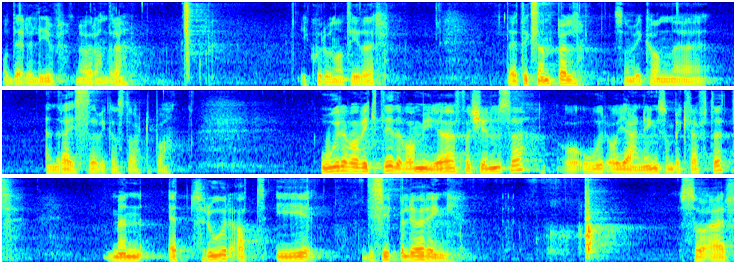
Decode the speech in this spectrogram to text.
å dele liv med hverandre i koronatider. Det er et eksempel som vi kan, eh, en reise vi kan starte på. Ordet var viktig. Det var mye forkynnelse og ord og gjerning som bekreftet. Men jeg tror at i disippelgjøring så er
